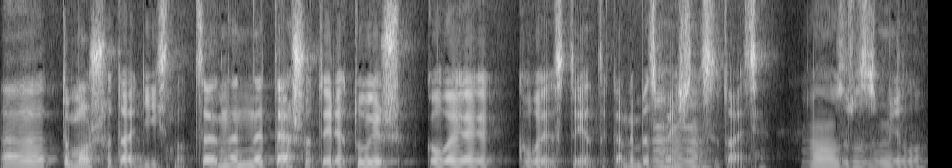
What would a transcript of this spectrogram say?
Е, Тому що так, дійсно, це не не те, що ти рятуєш, коли коли стає така небезпечна угу. ситуація. Ну, зрозуміло.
